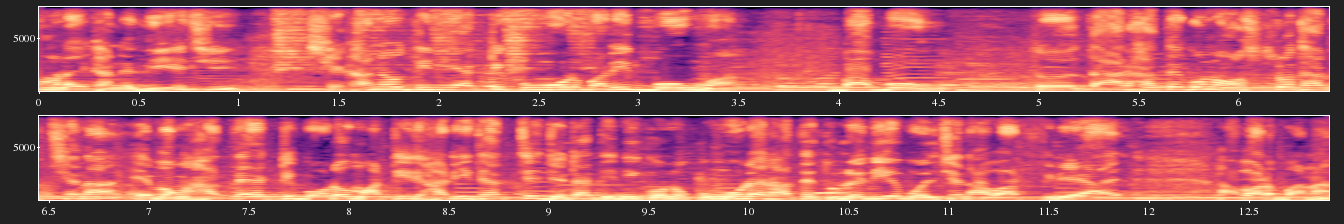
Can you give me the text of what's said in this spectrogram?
আমরা এখানে দিয়েছি, সেখানেও তিনি একটি কুমোর বাড়ির বৌমা বা বউ। তো তার হাতে কোনো অস্ত্র থাকছে না এবং হাতে একটি বড় মাটির হাড়ি থাকছে, যেটা তিনি কোনো কুমোরের হাতে তুলে দিয়ে বলছেন, আবার ফিরে আয়, আবার বানা।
